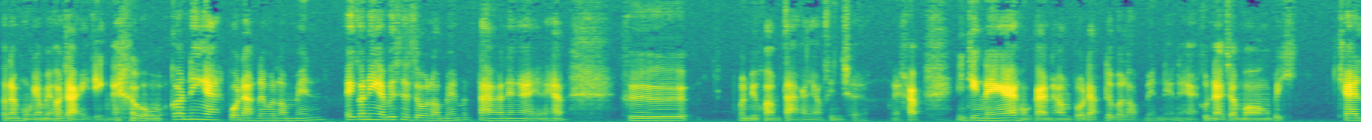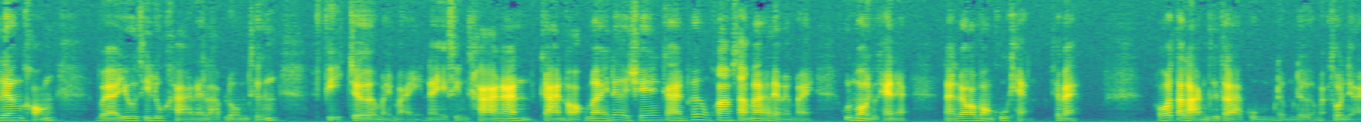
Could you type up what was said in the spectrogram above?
ตอนนั้นผมยังไม่เข้าใจจริงๆนะครับผมก็นี่ไง product development เอ้ยก็นี่ไง business development มันต่างกันยังไงนะครับ คือมันมีความต่างกันอย่างสิ้นเชิงนะครับ จริงๆ ในแง่ของการทำ product development เนี่ยนะฮะคุณอาจจะมองไปแค่เรื่องของ value ที่ลูกค้าได้รับรวมถึงฟีเจอร์ใหม่ ๆ ในสินค้านั้น การออก minor change การเพิ่มความสามารถอะไรใหม่ ๆ คุณมองอยู่แค่นี้นั้นแล้วก็มองคู่แข่งใช่ไหม เพราะว่าตลาดคือตลาดกลุ่มเดิมๆส่วนใหญ่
